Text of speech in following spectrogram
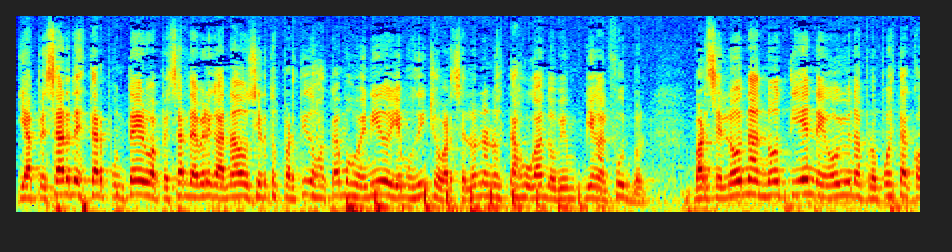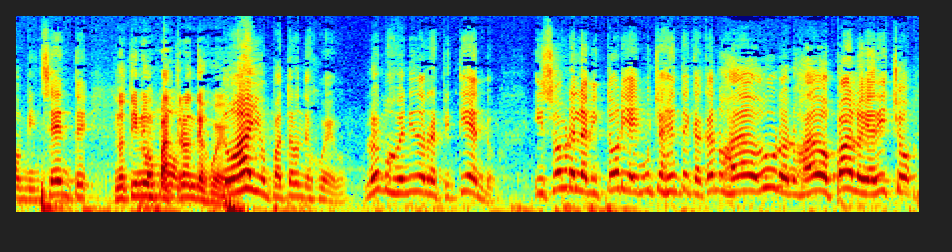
y a pesar de estar puntero, a pesar de haber ganado ciertos partidos, acá hemos venido y hemos dicho, Barcelona no está jugando bien, bien al fútbol. Barcelona no tiene hoy una propuesta convincente. No tiene un patrón de juego. No hay un patrón de juego. Lo hemos venido repitiendo. Y sobre la victoria hay mucha gente que acá nos ha dado duro, nos ha dado palo y ha dicho,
